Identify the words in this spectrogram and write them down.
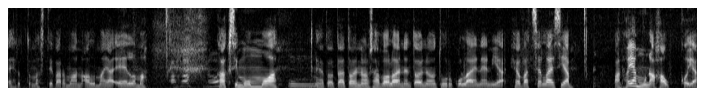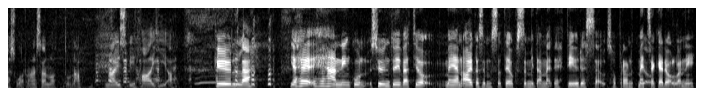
ehdottomasti varmaan Alma ja Elma, Aha, no. kaksi mummoa. Mm. Ja tota, toinen on savolainen, toinen on turkulainen ja he ovat sellaisia vanhoja munahaukkoja suoraan sanottuna, naisvihaajia. Kyllä. Ja he, hehän niin kuin syntyivät jo meidän aikaisemmassa teoksessa, mitä me tehtiin yhdessä Sopranot Metsäkedolla, niin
